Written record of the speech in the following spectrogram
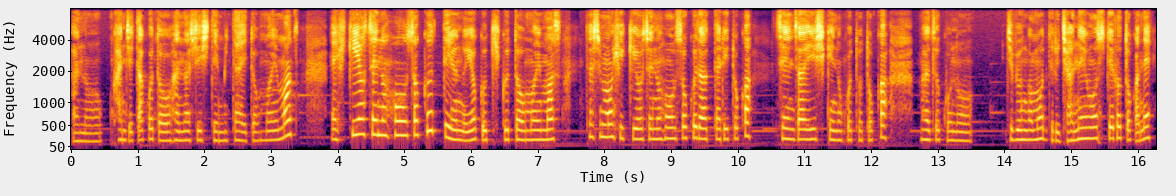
あの、感じたことをお話ししてみたいと思います。え引き寄せの法則っていうのよく聞くと思います。私も引き寄せの法則だったりとか、潜在意識のこととか、まずこの自分が持ってる邪念を捨てろとかね、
